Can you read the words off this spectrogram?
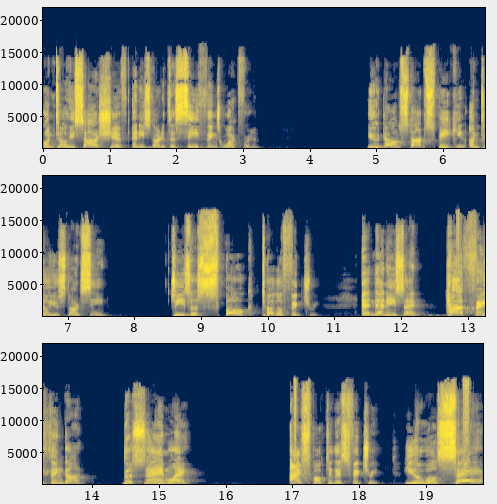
until he saw a shift and he started to see things work for him. You don't stop speaking until you start seeing. Jesus spoke to the fig tree. And then he said, Have faith in God. The same way I spoke to this fig tree, you will say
